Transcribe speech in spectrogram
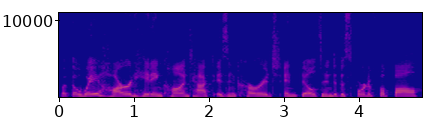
But the way hard hitting contact is encouraged and built into the sport of football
